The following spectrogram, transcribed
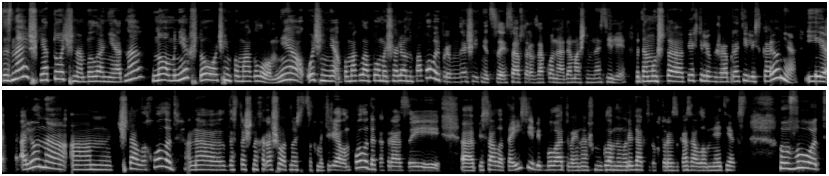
Ты знаешь, я точно была не одна, но мне что очень помогло? Мне очень помогла помощь Алены Поповой, правозащитницы, соавтора закона о домашнем насилии, потому что Пехтелев уже обратились к Алене, и Алена ам, читала «Холод», она достаточно хорошо относится к материалам «Холода», как раз и а, писала Таисии Бекбулатовой, нашему главному редактору, которая заказала у меня текст. Вот,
